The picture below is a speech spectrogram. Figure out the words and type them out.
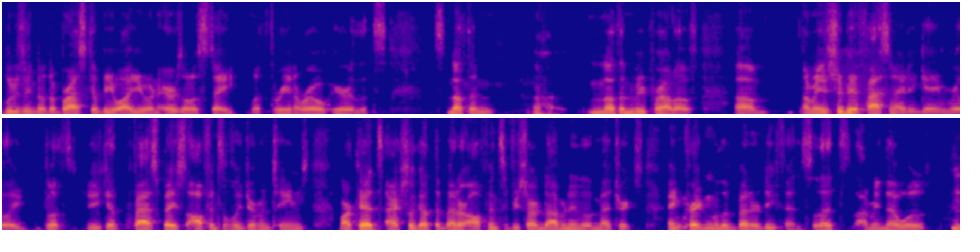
losing to Nebraska, BYU, and Arizona State with three in a row here. That's it's nothing uh, nothing to be proud of. Um, I mean, it should be a fascinating game, really. With you get fast-paced, offensively driven teams. Marquette's actually got the better offense if you start diving into the metrics, and Creighton with a better defense. So that's, I mean, that was hmm.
